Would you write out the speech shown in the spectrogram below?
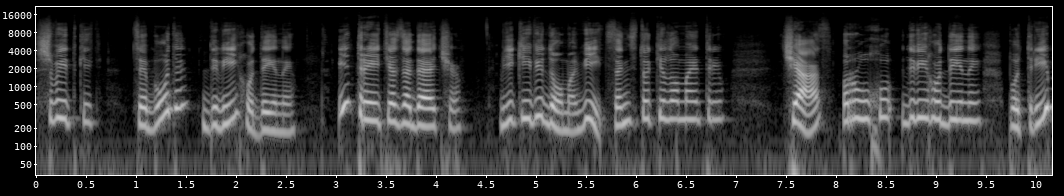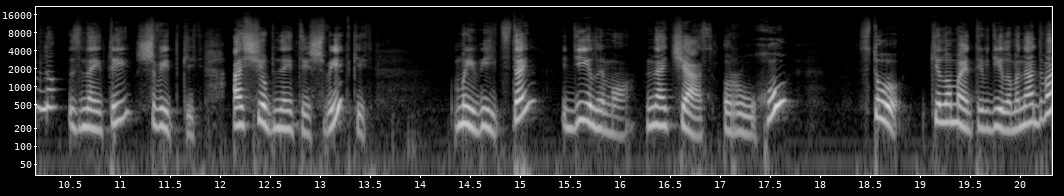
швидкість. Це буде 2 години. І третя задача, в якій відома відстань 100 км, час руху 2 години, потрібно знайти швидкість. А щоб знайти швидкість, ми відстань ділимо на час руху, 100 км ділимо на 2,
